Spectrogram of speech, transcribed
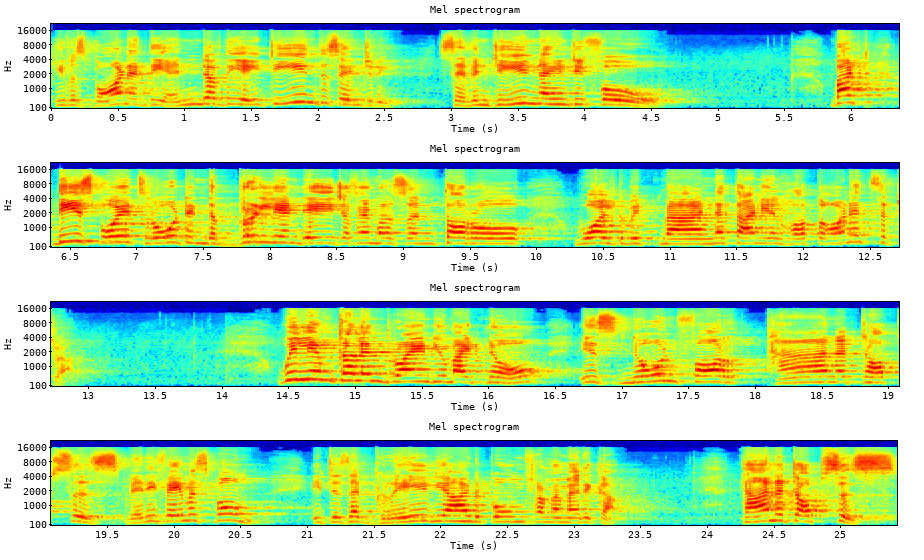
He was born at the end of the 18th century, 1794. But these poets wrote in the brilliant age of Emerson, Thoreau, Walt Whitman, Nathaniel Hawthorne, etc. William Cullen Bryant, you might know, is known for Thanatopsis, very famous poem. It is a graveyard poem from America. Thanatopsis.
